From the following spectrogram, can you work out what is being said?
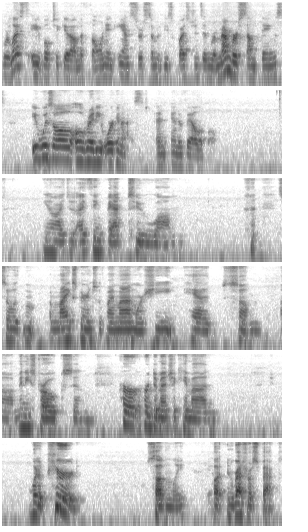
were less able to get on the phone and answer some of these questions and remember some things, it was all already organized and, and available. You know, I, I think back to, um, so with my experience with my mom, where she had some uh, mini strokes and her, her dementia came on what appeared suddenly, yeah. but in retrospect,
